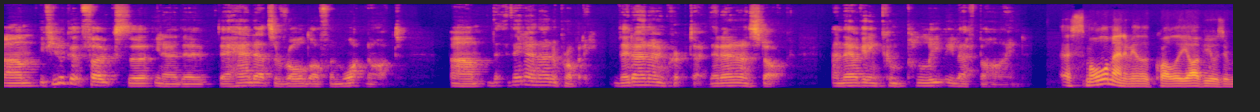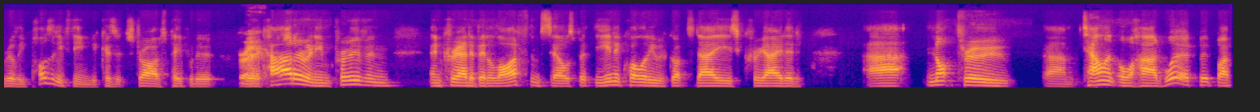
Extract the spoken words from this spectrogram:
Um, if you look at folks that you know their their handouts have rolled off and whatnot, um, they don't own a property, they don't own crypto, they don't own a stock, and they are getting completely left behind. A small amount of inequality I view as a really positive thing because it drives people to work harder and improve and and create a better life for themselves. But the inequality we've got today is created uh, not through um, talent or hard work, but by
